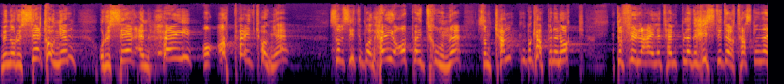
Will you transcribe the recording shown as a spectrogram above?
Men når du ser kongen, og du ser en høy og opphøyd konge som sitter på en høy og opphøyd trone, som kanten på kappen er nok, til fyller hele tempelet. Det rister i dørtasklene.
